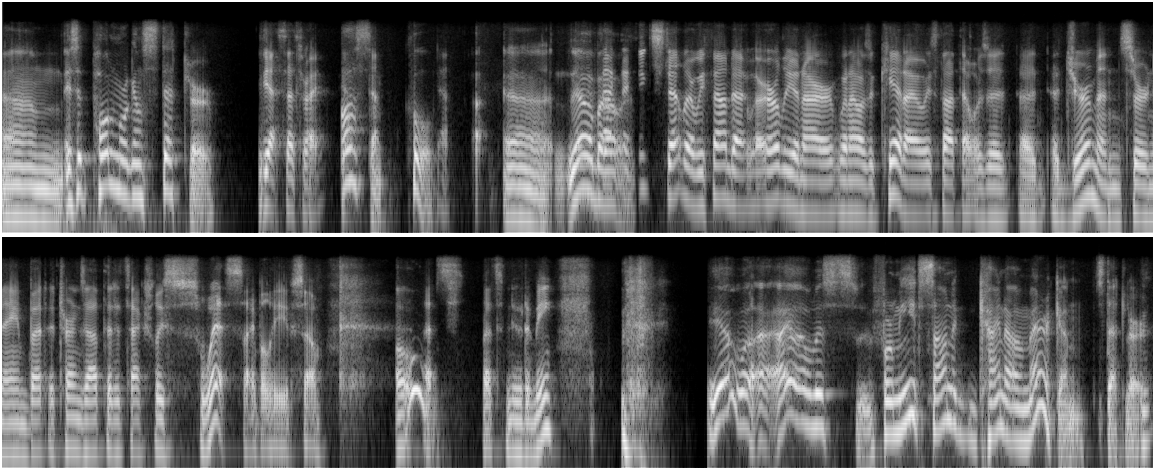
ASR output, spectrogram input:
Yeah. Um, is it Paul Morgan Stetler? Yes, that's right. Awesome, cool. Yeah. Uh, no, in but fact, I, I, think Stetler. We found out early in our when I was a kid. I always thought that was a, a, a German surname, but it turns out that it's actually Swiss, I believe. So, oh, that's that's new to me. Yeah, well, I always, for me, it sounded kind of American, Stetler.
